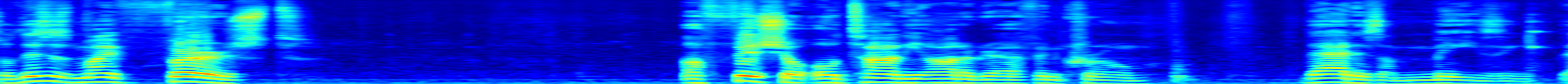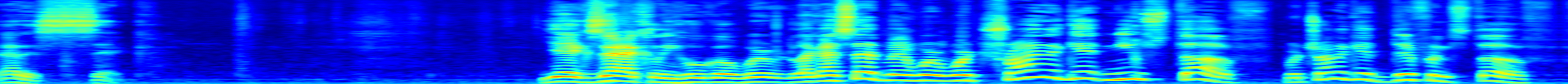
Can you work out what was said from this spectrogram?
So this is my first official Ohtani autograph in Chrome. That is amazing. That is sick. Yeah, exactly, Hugo. We're like I said, man. We're we're trying to get new stuff. We're trying to get different stuff.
